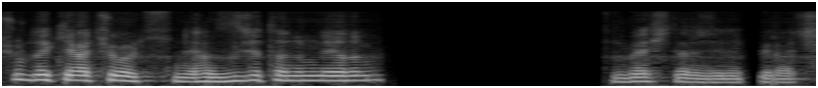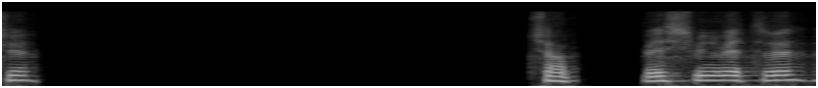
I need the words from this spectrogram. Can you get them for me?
Şuradaki açı ölçüsünü hızlıca tanımlayalım. 5 derecelik bir açı. Çap 5 mm.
